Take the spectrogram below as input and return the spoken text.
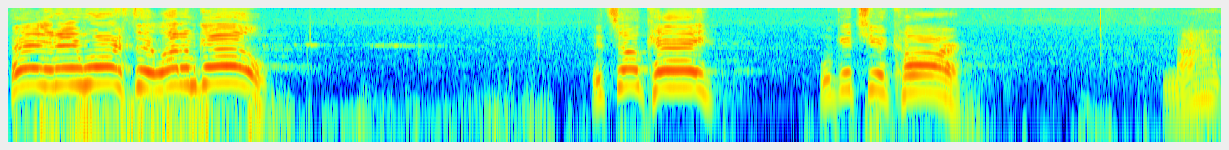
Hey, it ain't worth it. Let him go. It's okay. We'll get you a car. Not.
